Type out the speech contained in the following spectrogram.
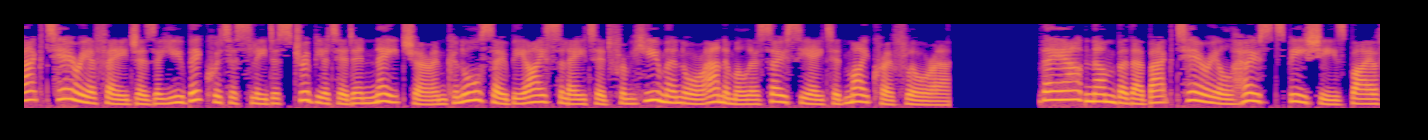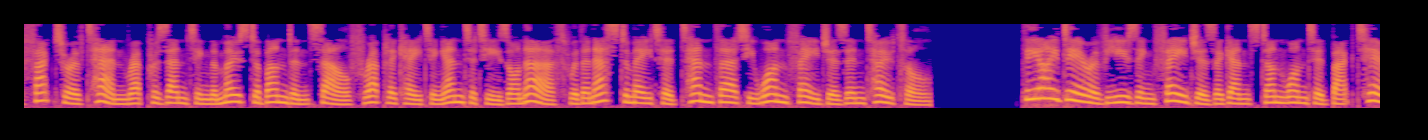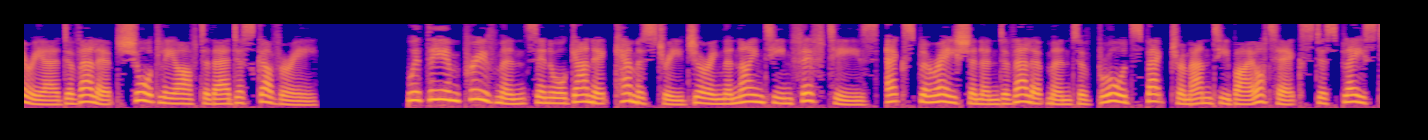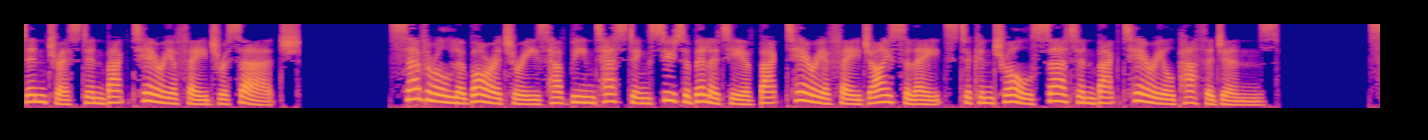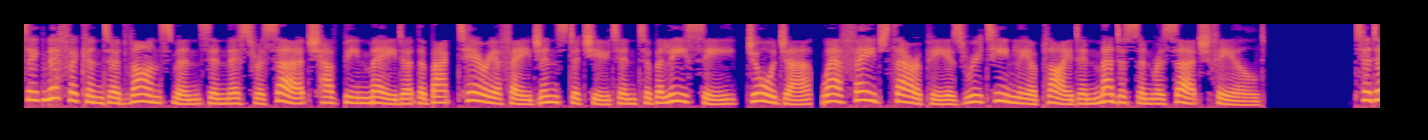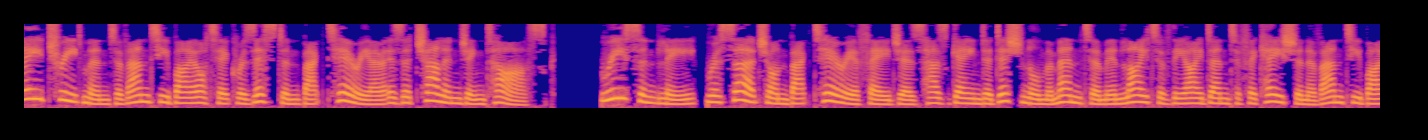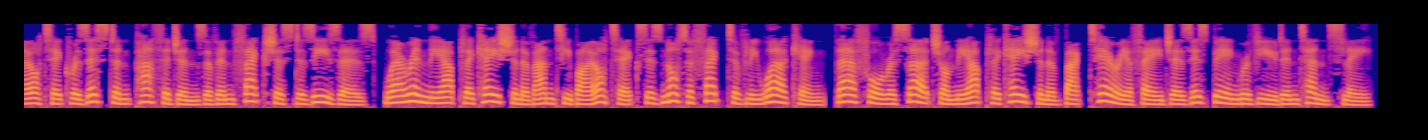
Bacteriophages are ubiquitously distributed in nature and can also be isolated from human or animal-associated microflora. They outnumber their bacterial host species by a factor of 10 representing the most abundant self-replicating entities on Earth with an estimated 1031 phages in total. The idea of using phages against unwanted bacteria developed shortly after their discovery. With the improvements in organic chemistry during the 1950s, exploration and development of broad-spectrum antibiotics displaced interest in bacteriophage research. Several laboratories have been testing suitability of bacteriophage isolates to control certain bacterial pathogens. Significant advancements in this research have been made at the Bacteriophage Institute in Tbilisi, Georgia, where phage therapy is routinely applied in medicine research field. Today treatment of antibiotic-resistant bacteria is a challenging task. Recently, research on bacteriophages has gained additional momentum in light of the identification of antibiotic-resistant pathogens of infectious diseases, wherein the application of antibiotics is not effectively working, therefore research on the application of bacteriophages is being reviewed intensely.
